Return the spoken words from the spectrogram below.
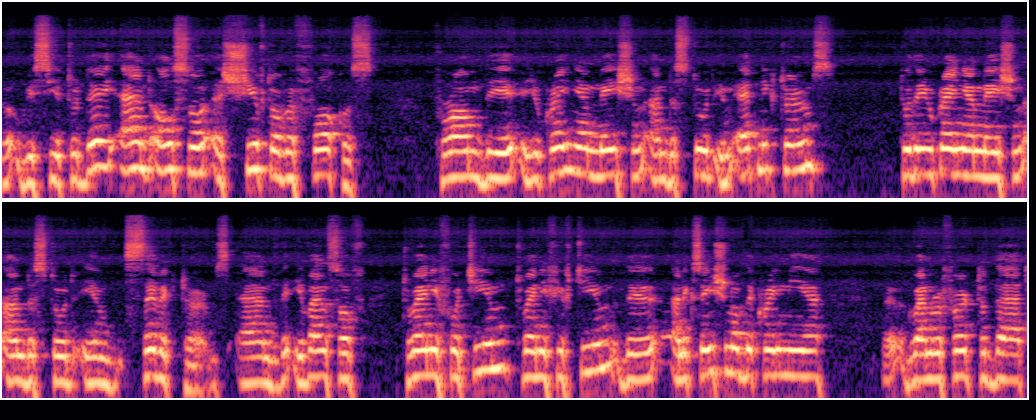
uh, we see today, and also a shift of a focus from the Ukrainian nation understood in ethnic terms to the Ukrainian nation understood in civic terms. And the events of 2014, 2015, the annexation of the Crimea, Gwen referred to that,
